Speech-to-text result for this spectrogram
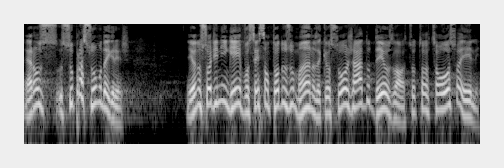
Eram os, os supra-sumo da igreja. Eu não sou de ninguém, vocês são todos humanos, aqui eu sou já do Deus lá, só, só, só ouço a Ele.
